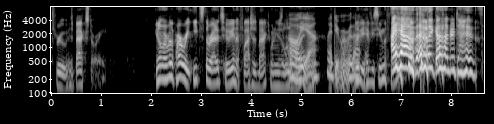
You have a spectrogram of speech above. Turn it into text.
through his backstory. You don't remember the part where he eats the ratatouille and it flashes back to when he was a little Oh boy? yeah, I do remember that. Olivia, have you seen the film? I have like a hundred times.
